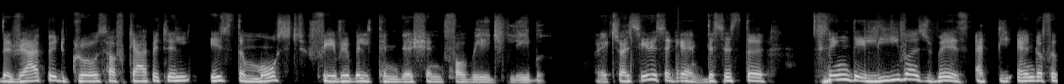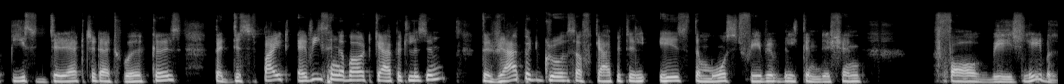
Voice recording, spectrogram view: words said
the rapid growth of capital is the most favorable condition for wage labor. Right. So I'll say this again. This is the thing they leave us with at the end of a piece directed at workers that despite everything about capitalism, the rapid growth of capital is the most favorable condition for wage labor.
